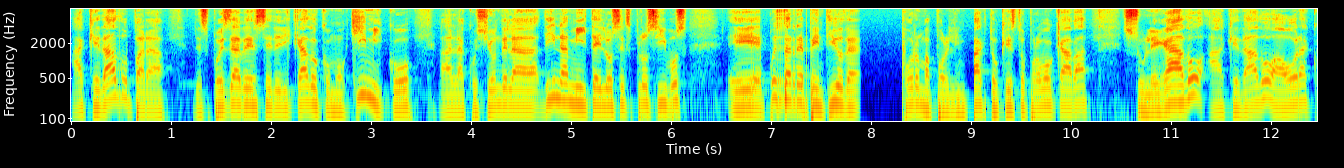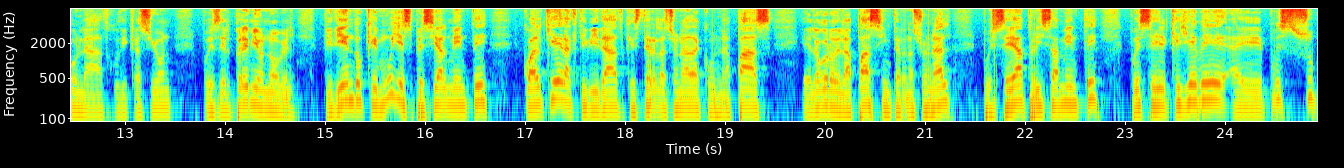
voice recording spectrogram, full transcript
ha quedado para, después de haberse dedicado como químico a la cuestión de la dinamita y los explosivos, eh, pues arrepentido de forma por el impacto que esto provocaba, su legado ha quedado ahora con la adjudicación pues del premio Nobel, pidiendo que muy especialmente cualquier actividad que esté relacionada con la paz, el logro de la paz internacional, pues sea precisamente pues el que lleve eh, pues su,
